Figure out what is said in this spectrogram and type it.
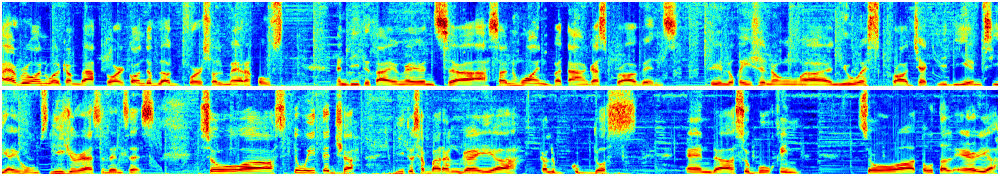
Hi everyone! Welcome back to our condo vlog for Solmera Coast. Andito tayo ngayon sa San Juan, Batangas Province. Ito yung location ng uh, newest project ni DMCI Homes Leisure Residences. So, uh, situated siya dito sa barangay uh, Kalubkubdos and uh, Subukin. So, uh, total area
